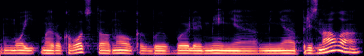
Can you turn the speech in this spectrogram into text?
мой, мое руководство, оно как бы более-менее меня признало,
